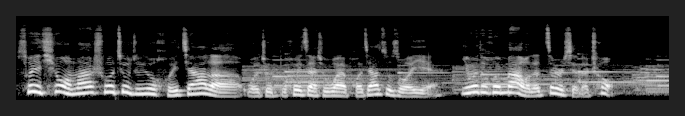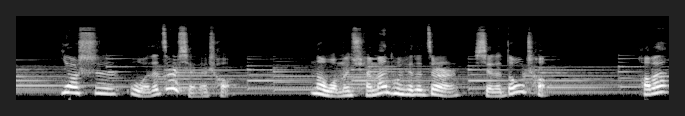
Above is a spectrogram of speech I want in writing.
所以听我妈说舅舅又回家了，我就不会再去外婆家做作业，因为她会骂我的字儿写的臭。要是我的字儿写的臭，那我们全班同学的字儿写的都臭，好吧？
